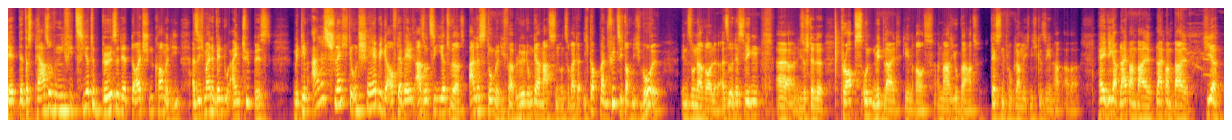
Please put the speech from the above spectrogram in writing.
der, der, das personifizierte Böse der deutschen Comedy. Also ich meine, wenn du ein Typ bist, mit dem alles Schlechte und Schäbige auf der Welt assoziiert wird, alles Dumme, die Verblödung der Massen und so weiter. Ich glaube, man fühlt sich doch nicht wohl in so einer Rolle. Also deswegen äh, an dieser Stelle Props und Mitleid gehen raus an Mario Barth, dessen Programm ich nicht gesehen habe. Aber hey Digga, bleib am Ball, bleib am Ball. Hier,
